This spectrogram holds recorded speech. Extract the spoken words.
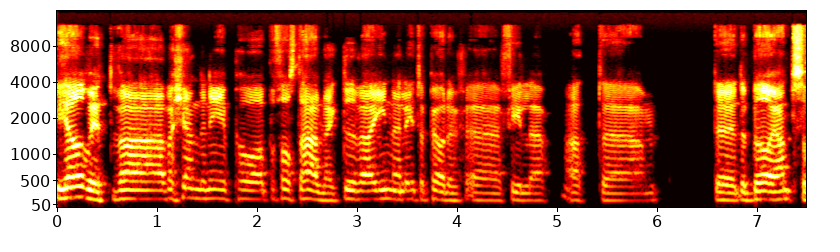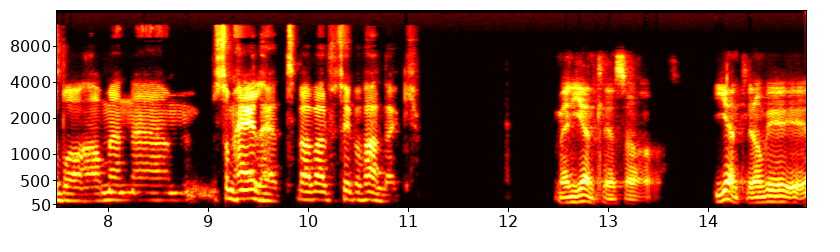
I övrigt, vad, vad kände ni på, på första halvlek? Du var inne lite på det, eh, Fille, att ehm, det, det börjar inte så bra här, men eh, som helhet, vad var det för typ av halvlek? Men egentligen så, egentligen om vi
